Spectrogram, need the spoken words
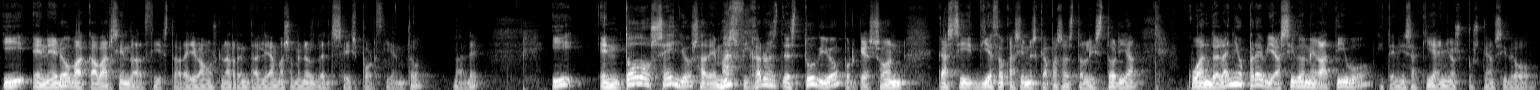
y enero va a acabar siendo alcista. Ahora llevamos una rentabilidad más o menos del 6%, ¿vale? Y en todos ellos, además, fijaros este estudio, porque son casi 10 ocasiones que ha pasado esto en la historia, cuando el año previo ha sido negativo, y tenéis aquí años pues, que han sido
